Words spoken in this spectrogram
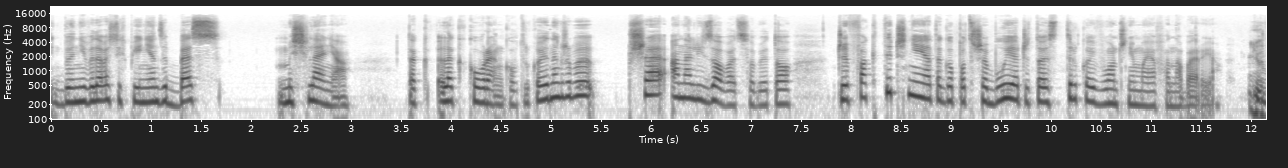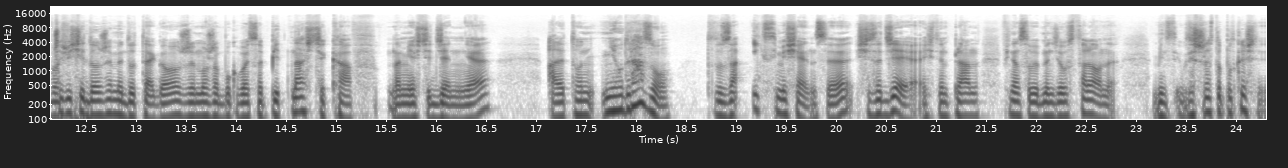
jakby nie wydawać tych pieniędzy bez myślenia, tak lekką ręką, tylko jednak, żeby przeanalizować sobie to, czy faktycznie ja tego potrzebuję, czy to jest tylko i wyłącznie moja fanaberia. I No oczywiście dążymy do tego, że można było kupować sobie 15 kaw na mieście dziennie, ale to nie od razu. To za x miesięcy się zadzieje, jeśli ten plan finansowy będzie ustalony. Więc jeszcze raz to podkreślę,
